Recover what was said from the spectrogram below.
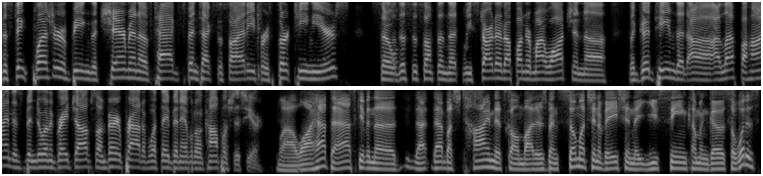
distinct pleasure of being the chairman of TAG's FinTech Society for 13 years. So this is something that we started up under my watch, and uh, the good team that uh, I left behind has been doing a great job. So I'm very proud of what they've been able to accomplish this year. Wow. Well, I have to ask, given the that that much time that's gone by, there's been so much innovation that you've seen come and go. So, what is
